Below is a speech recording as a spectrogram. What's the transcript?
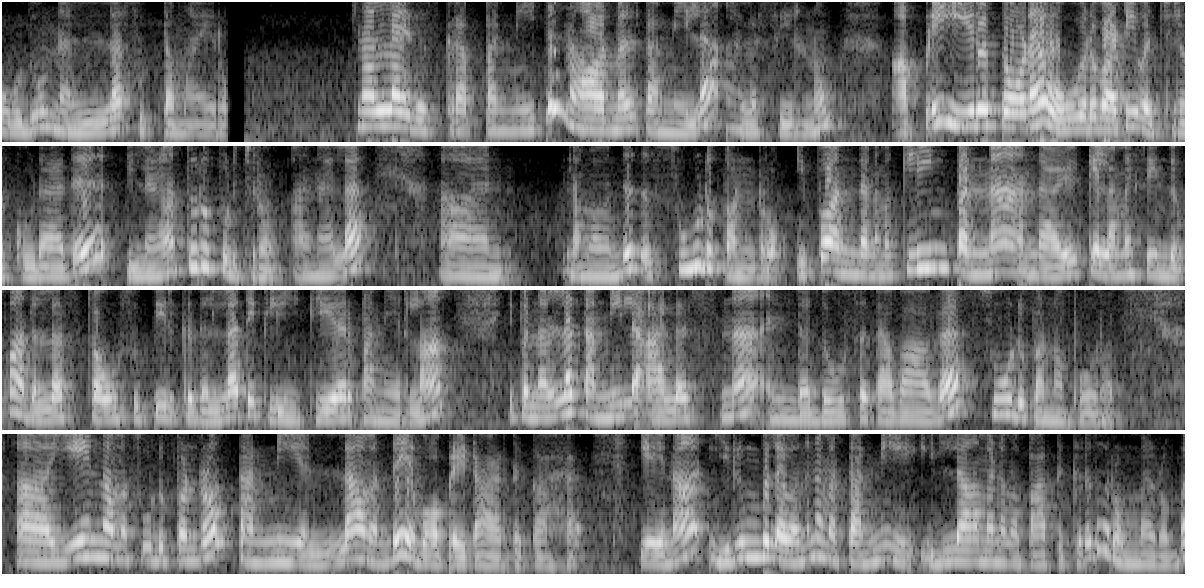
போதும் நல்லா சுத்தமாயிரும். நல்லா இதை ஸ்க்ரப் பண்ணிவிட்டு நார்மல் தண்ணியில் அலசிடணும். அப்படியே ஈரத்தோட ஒவ்வொரு வாட்டி வச்சிடக்கூடாது. இல்லைன்னா துரு பிடிச்சிரும். அதனால் நம்ம வந்து அதை சூடு பண்ணுறோம் இப்போ அந்த நம்ம க்ளீன் பண்ண அந்த அழுக்கு எல்லாமே சேர்ந்துருக்கும். அதெல்லாம் ஸ்டவ் சுற்றி இருக்கிறது எல்லாத்தையும் க்ளீ கிளியர் பண்ணிடலாம். இப்போ நல்லா தண்ணியில் அலசின இந்த தோசை தவாவை சூடு பண்ண போகிறோம் ஏன் நம்ம சூடு பண்ணுறோம் தண்ணி எல்லாம் வந்து எவாப்ரேட் ஆகிறதுக்காக. ஏன்னா இரும்பில் வந்து நம்ம தண்ணி இல்லாமல் நம்ம பார்த்துக்கிறது ரொம்ப ரொம்ப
